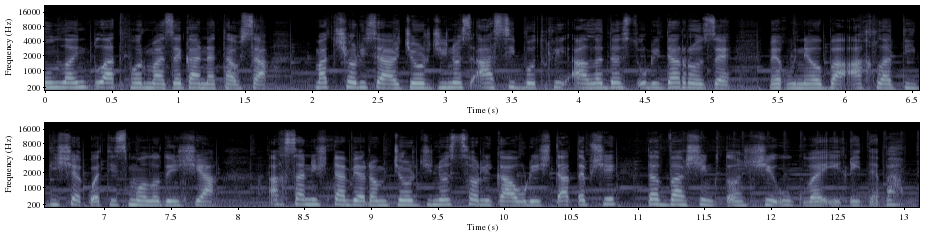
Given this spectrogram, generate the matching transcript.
ონლაინ პლატფორმაზე განათავსა. მათ შორისაა ჯორჯინოს 100 ბოთლი ალადასტური და როზე. მეღვინეობა ახლა დიდი შეკვეთის მოლოდინშია. აღსანიშნავია, რომ ჯორჯინოს ცოლიკაური შტატებში და ვაშინგტონში უკვე იყიდება.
